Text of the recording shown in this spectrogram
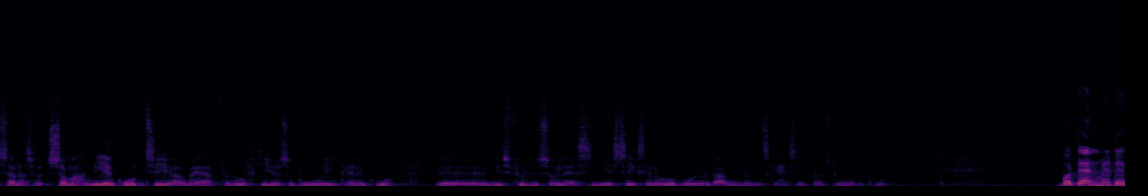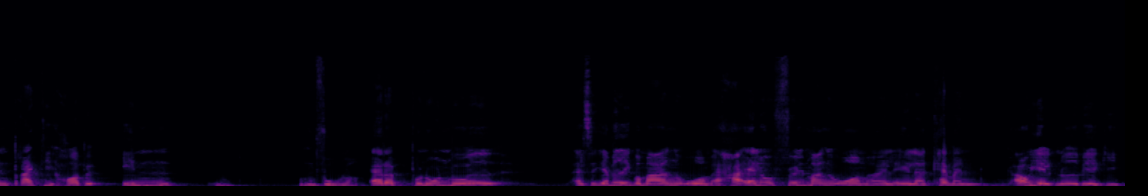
så, er der så, så meget mere grund til at være fornuftig og så bruge en panakur, øh, hvis følget så lad os sige er 6 eller 8 måneder gammel, når den skal have sin første ormekur. Hvordan med den drægtige hoppe, inden hun foler? Er der på nogen måde, altså jeg ved ikke, hvor mange orm, har alle følt mange orm, eller kan man afhjælpe noget ved at give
